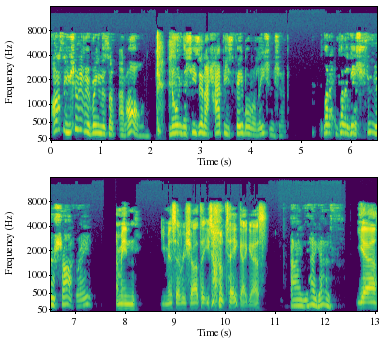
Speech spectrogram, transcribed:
Honestly, you shouldn't even bring this up at all, knowing that she's in a happy, stable relationship. But I- but I guess shoot your shot, right? I mean, you miss every shot that you don't take. I guess. Uh, yeah, I guess. Yeah.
